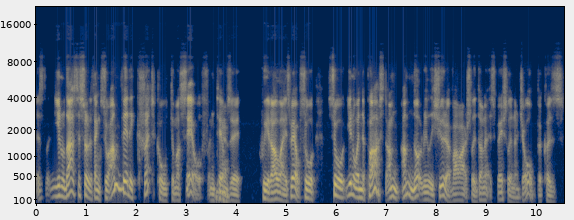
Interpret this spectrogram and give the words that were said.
It's you know that's the sort of thing. So I'm very critical to myself in terms yeah. of I lie as well. So, so you know, in the past, I'm I'm not really sure if I've actually done it, especially in a job, because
